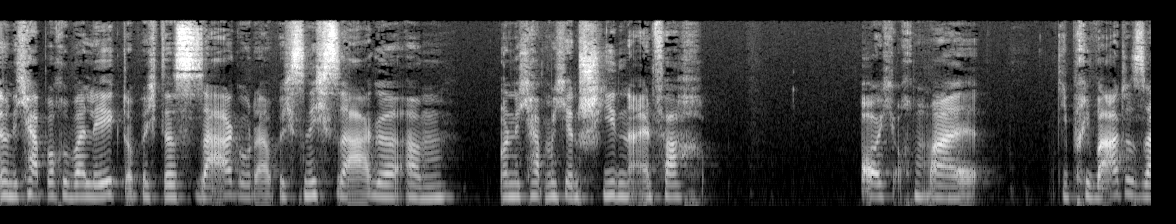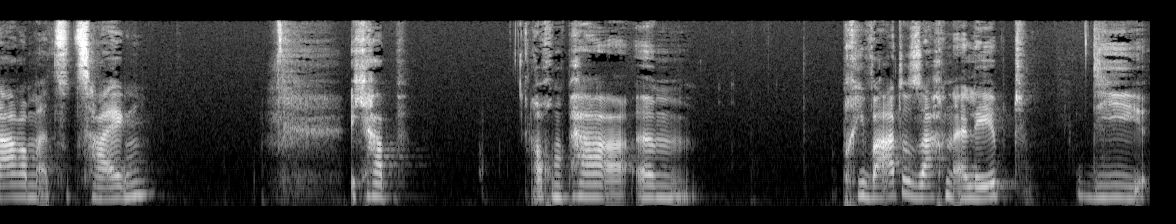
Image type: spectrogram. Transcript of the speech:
Und ich habe auch überlegt, ob ich das sage oder ob ich es nicht sage. Ähm, und ich habe mich entschieden, einfach euch auch mal die private Sarah mal zu zeigen. Ich habe auch ein paar ähm, private Sachen erlebt, die,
